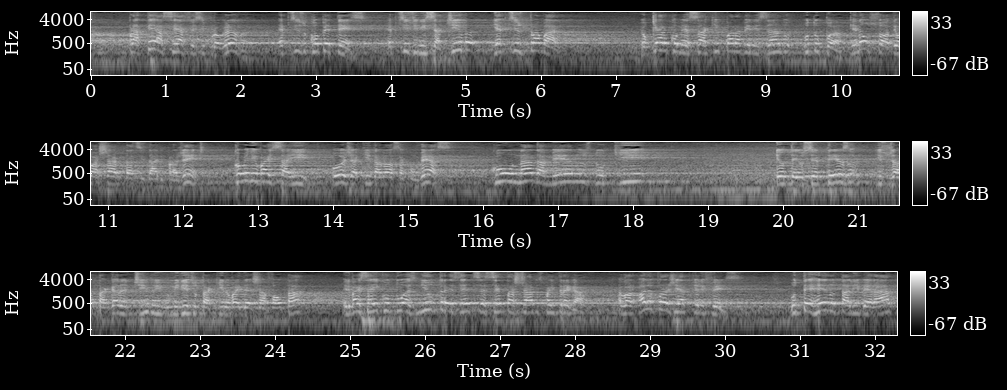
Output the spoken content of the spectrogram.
para ter acesso a esse programa, é preciso competência, é preciso iniciativa e é preciso trabalho. Eu quero começar aqui parabenizando o Tupã, que não só deu a chave da cidade para a gente, como ele vai sair hoje aqui da nossa conversa com nada menos do que eu tenho certeza, isso já está garantido e o ministro está aqui, não vai deixar faltar. Ele vai sair com 2.360 chaves para entregar. Agora, olha o projeto que ele fez. O terreno está liberado,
